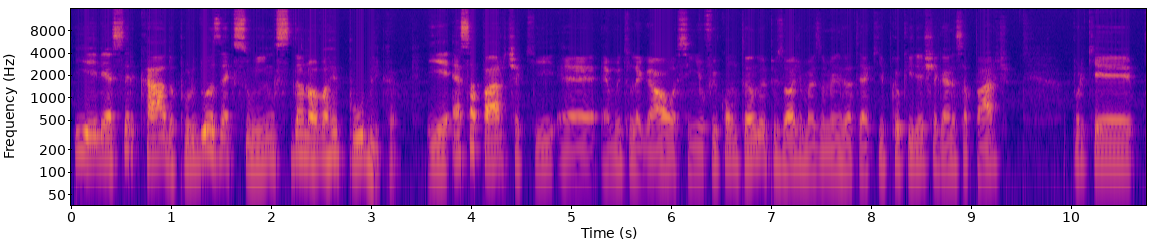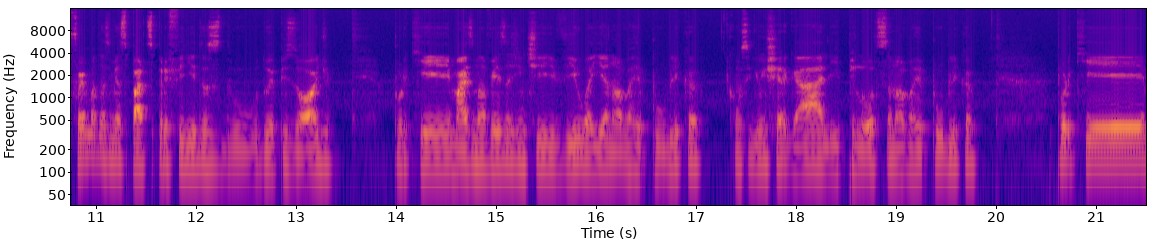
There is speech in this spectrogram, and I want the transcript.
e ele é cercado por duas X-Wings da Nova República. E essa parte aqui é, é muito legal, assim, eu fui contando o episódio mais ou menos até aqui, porque eu queria chegar nessa parte, porque foi uma das minhas partes preferidas do, do episódio, porque mais uma vez a gente viu aí a Nova República, conseguiu enxergar ali pilotos da Nova República, porque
